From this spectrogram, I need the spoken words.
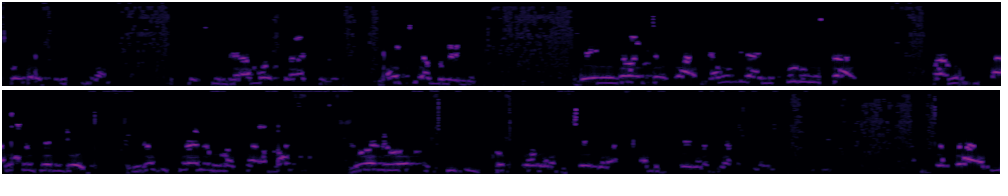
twongere kubishyira tukimbiramo turakira nawe kiramunanira batagari ndamubwira ni kuri umusaza twahurira usanga n'ibyo ndege rero dusubirane mu mashyamba noneho ikindi ko twaba gutera kandi gutera byacu tutazari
